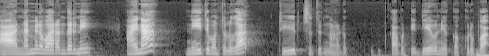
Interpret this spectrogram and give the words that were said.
ఆ నమ్మిన వారందరినీ ఆయన నీతివంతులుగా తీర్చుతున్నాడు. కాబట్టి దేవుని యొక్క కృప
